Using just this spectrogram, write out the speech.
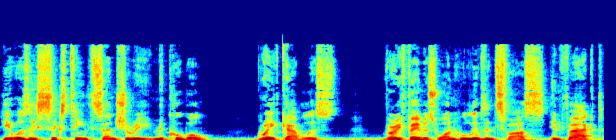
He was a 16th century Mikubal, great Kabbalist, very famous one, who lived in Tzfas. In fact,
